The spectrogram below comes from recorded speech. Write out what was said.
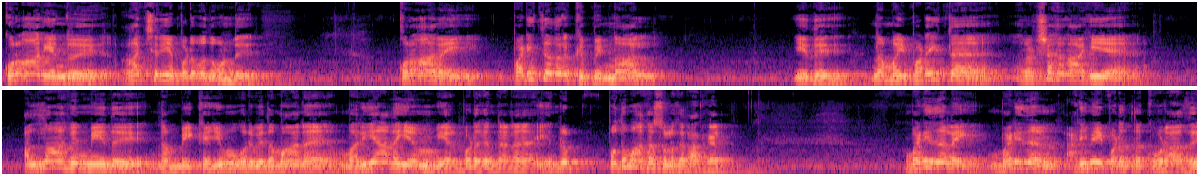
குர்ஆன் என்று ஆச்சரியப்படுவது உண்டு. குர்ஆனை படித்ததற்கு பின்னால் இது நம்மை படைத்த இரட்சகனாகிய அல்லாஹின் மீது நம்பிக்கையும் ஒரு விதமான மரியாதையும் ஏற்படுகின்றன என்று பொதுவாக சொல்கிறார்கள் மனிதனை மனிதன் அடிமைப்படுத்தக்கூடாது.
